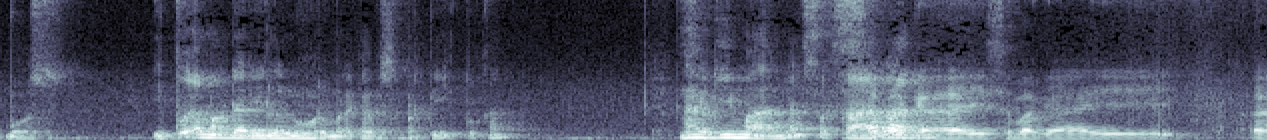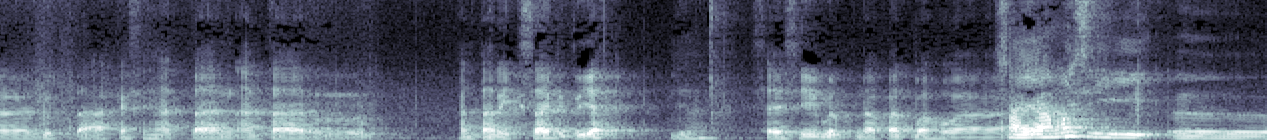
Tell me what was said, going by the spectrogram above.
Bos. Itu emang dari leluhur mereka seperti itu kan? Nah, gimana sekarang? sebagai sebagai eh, duta kesehatan antar antariksa gitu ya Ya. saya sih berpendapat bahwa Saya masih eh,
